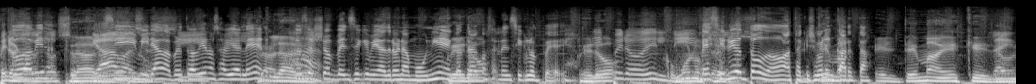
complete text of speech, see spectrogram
Pero todavía- Claro. ojeabas, sí, miraba, pero sí. todavía no sabía leer. Claro. Entonces yo pensé que me iba a traer una muñeca, Pero- otra cosa en la enciclopedia. Pero, pero él como no me sirvió todo hasta que llegó la encarta. El tema es que no-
